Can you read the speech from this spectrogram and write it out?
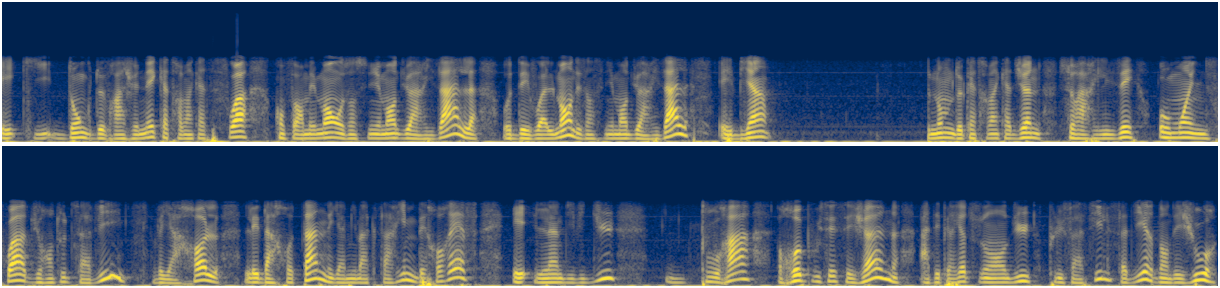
et qui donc devra jeûner 84 fois conformément aux enseignements du Harizal, au dévoilement des enseignements du Harizal, eh bien, le nombre de 84 jeunes sera réalisé au moins une fois durant toute sa vie, les Dachotan, Yamimaksarim, Bechoref, et l'individu pourra repousser ses jeunes à des périodes sous-entendues plus faciles, c'est-à-dire dans des jours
